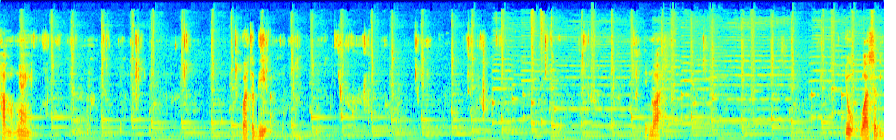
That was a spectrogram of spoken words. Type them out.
คำแบบไงว่าซาบิ เห็นบ่ยุวาซาบิ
